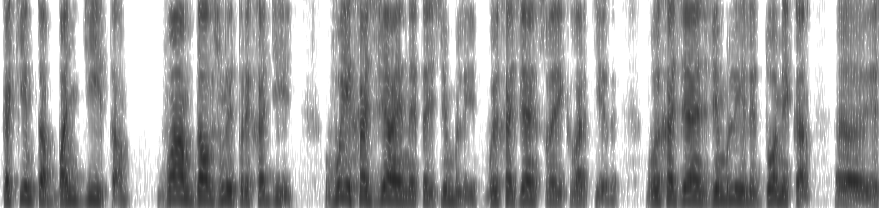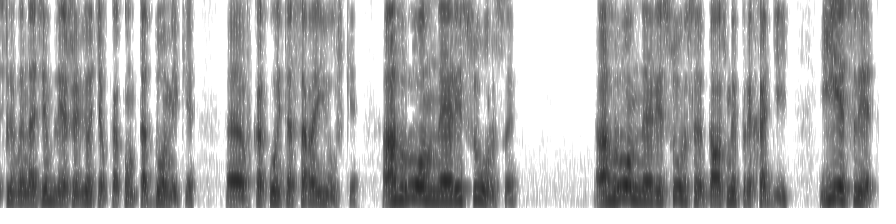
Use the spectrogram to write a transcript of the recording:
каким-то бандитам. Вам должны приходить. Вы хозяин этой земли, вы хозяин своей квартиры, вы хозяин земли или домика, э, если вы на земле живете в каком-то домике, э, в какой-то сараюшке. Огромные ресурсы, огромные ресурсы должны приходить. Если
